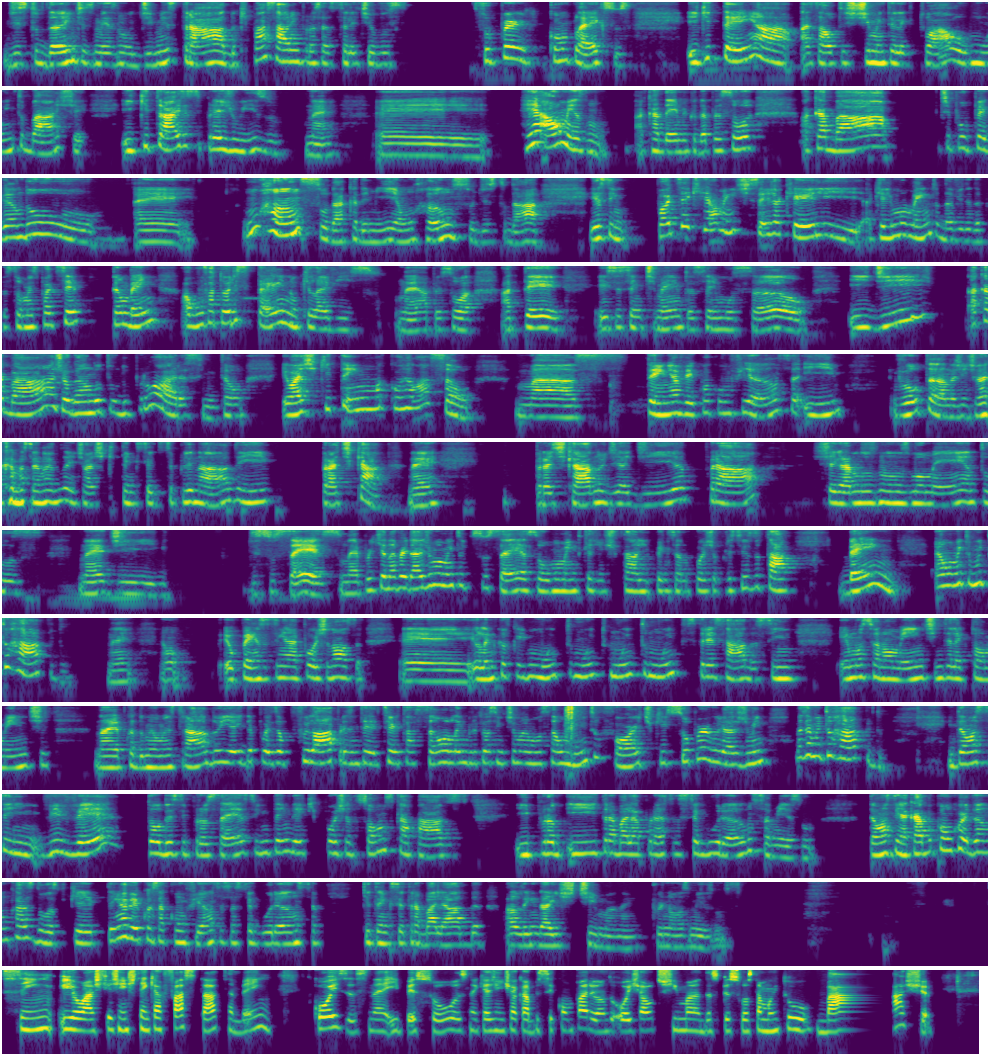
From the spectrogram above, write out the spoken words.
de estudantes mesmo de mestrado que passaram em processos seletivos super complexos e que tem essa autoestima intelectual muito baixa e que traz esse prejuízo, né? é, real mesmo, acadêmico da pessoa, acabar, tipo, pegando é, um ranço da academia, um ranço de estudar. E assim, pode ser que realmente seja aquele, aquele momento da vida da pessoa, mas pode ser também algum fator externo que leve isso, né? A pessoa a ter esse sentimento, essa emoção, e de acabar jogando tudo para o ar, assim. Então, eu acho que tem uma correlação, mas tem a ver com a confiança e voltando, a gente vai acabar sendo redundante. Eu acho que tem que ser disciplinado e praticar, né? Praticar no dia a dia para chegar nos, nos momentos, né, de, de sucesso, né? Porque, na verdade, o momento de sucesso, ou o momento que a gente está ali pensando, poxa, eu preciso estar tá bem, é um momento muito rápido, né? Eu, eu penso assim, ah, poxa, nossa, é... eu lembro que eu fiquei muito, muito, muito, muito estressada, assim, emocionalmente, intelectualmente, na época do meu mestrado, e aí depois eu fui lá, apresentei a dissertação, eu lembro que eu senti uma emoção muito forte, fiquei super orgulhosa de mim, mas é muito rápido. Então, assim, viver todo esse processo e entender que, poxa, somos capazes e, e trabalhar por essa segurança mesmo. Então, assim, acabo concordando com as duas, porque tem a ver com essa confiança, essa segurança que tem que ser trabalhada além da estima, né, por nós mesmos. Sim, e eu acho que a gente tem que afastar também coisas, né, e pessoas, né, que a gente acaba se comparando. Hoje a autoestima das pessoas está muito baixa,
